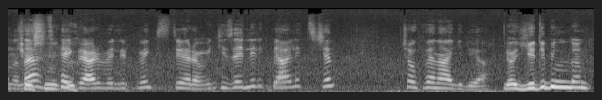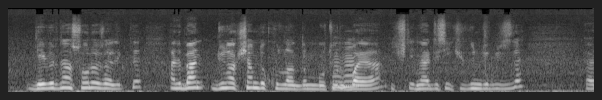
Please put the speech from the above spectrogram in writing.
Onu Kesinlikle. da tekrar belirtmek istiyorum. 250'lik bir alet için çok fena gidiyor. Ya 7000'den devirden sonra özellikle hani ben dün akşam da kullandım motoru Hı hı. bayağı. İşte neredeyse iki gündür bizde. Ya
